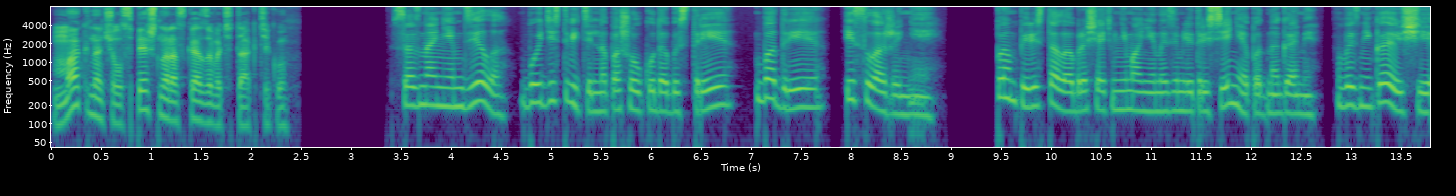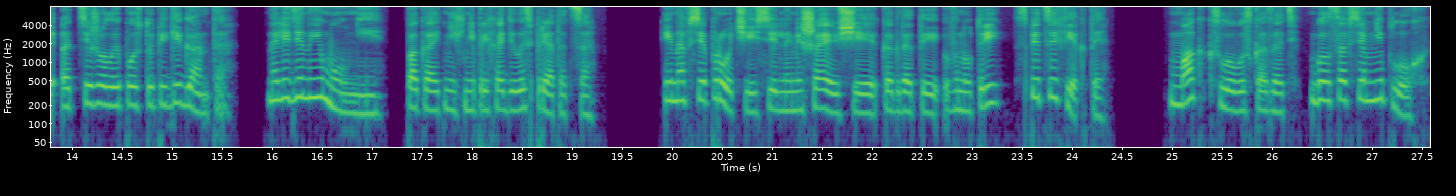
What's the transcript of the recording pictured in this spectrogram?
маг начал спешно рассказывать тактику. Со знанием дела бой действительно пошел куда быстрее, бодрее и слаженнее. Пэм перестала обращать внимание на землетрясения под ногами, возникающие от тяжелой поступи гиганта, на ледяные молнии, пока от них не приходилось прятаться и на все прочие сильно мешающие, когда ты внутри, спецэффекты. Маг, к слову сказать, был совсем неплох.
